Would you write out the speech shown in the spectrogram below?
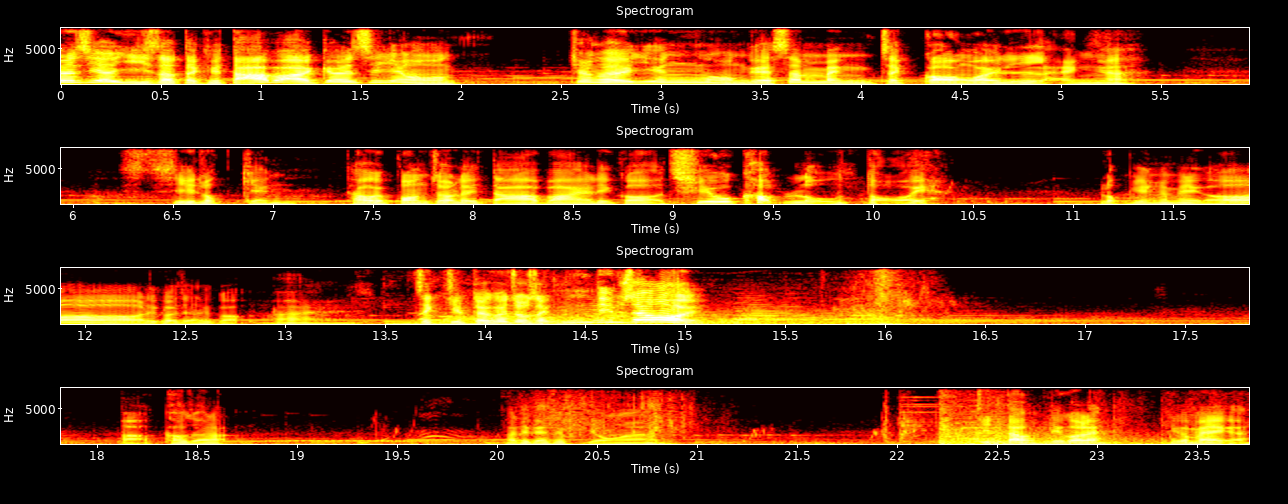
僵尸有二十特权，打败僵尸英雄，将佢英雄嘅生命值降为零啊！是录影。他会帮助你打败呢个超级脑袋啊！录影系咩呢个？哦，呢个就呢个，唉，直接对佢造成五点伤害啊！够咗啦，我哋继续用啊！战斗呢个咧？呢个咩嚟噶？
